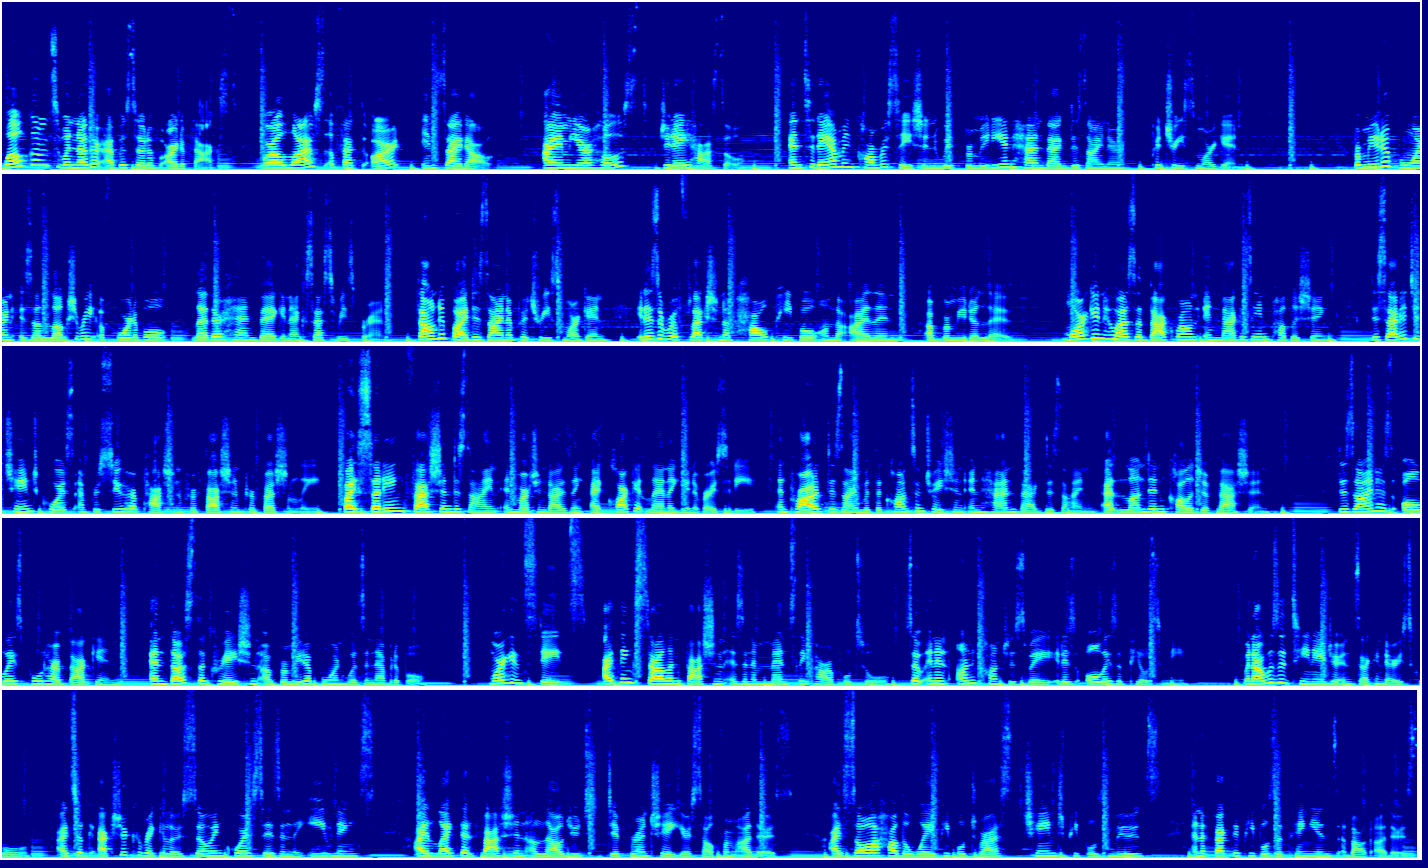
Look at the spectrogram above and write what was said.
Welcome to another episode of Artifacts, where our lives affect art inside out. I am your host, Jade Hassel, and today I'm in conversation with Bermudian handbag designer Patrice Morgan. Bermuda Born is a luxury, affordable leather handbag and accessories brand. Founded by designer Patrice Morgan, it is a reflection of how people on the island of Bermuda live. Morgan, who has a background in magazine publishing, decided to change course and pursue her passion for fashion professionally by studying fashion design and merchandising at Clark Atlanta University and product design with a concentration in handbag design at London College of Fashion. Design has always pulled her back in, and thus the creation of Bermuda Born was inevitable. Morgan states, I think style and fashion is an immensely powerful tool, so in an unconscious way, it has always appealed to me. When I was a teenager in secondary school, I took extracurricular sewing courses in the evenings. I liked that fashion allowed you to differentiate yourself from others. I saw how the way people dressed changed people's moods and affected people's opinions about others.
